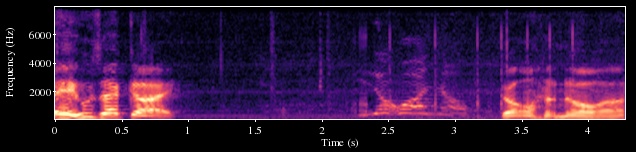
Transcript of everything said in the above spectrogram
Hey, who's that guy? You don't want to know. Don't want to know, huh?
